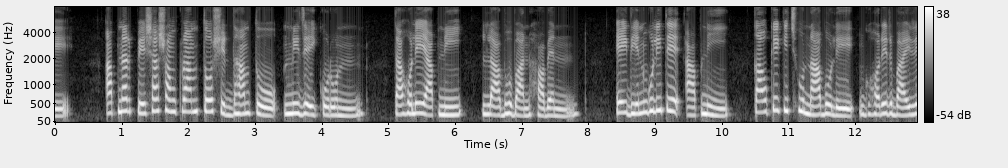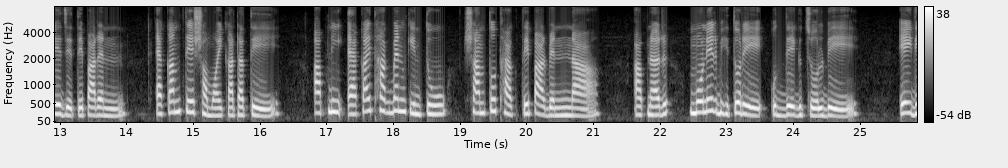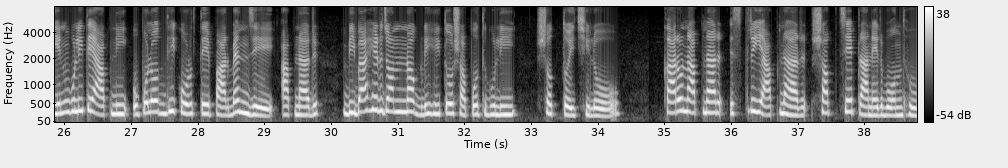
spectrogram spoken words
আপনার পেশা সংক্রান্ত সিদ্ধান্ত নিজেই করুন, তাহলে আপনি লাভবান হবেন। এই দিনগুলিতে আপনি কাউকে কিছু না বলে ঘরের বাইরে যেতে পারেন, একান্তে সময় কাটাতে। আপনি একাই থাকবেন কিন্তু শান্ত থাকতে পারবেন না। আপনার মনের ভিতরে উদ্বেগ চলবে। এই দিনগুলিতে আপনি উপলব্ধি করতে পারবেন যে আপনার বিবাহের জন্য গৃহীত শপথগুলি সত্যই ছিল। কারণ আপনার স্ত্রী আপনার সবচেয়ে প্রাণের বন্ধু।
